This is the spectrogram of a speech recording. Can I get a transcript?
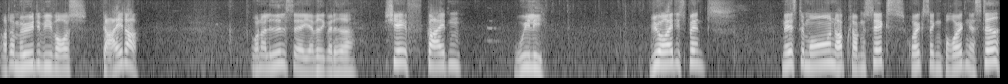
og der mødte vi vores guider under ledelse af, jeg ved ikke, hvad det hedder, chefguiden Willy. Vi var rigtig spændt. Næste morgen op klokken 6, rygsækken på ryggen sted.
